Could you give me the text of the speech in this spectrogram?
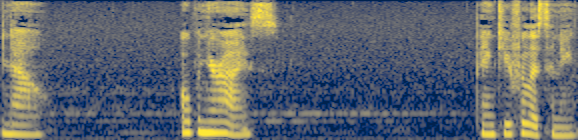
Now, open your eyes. Thank you for listening.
